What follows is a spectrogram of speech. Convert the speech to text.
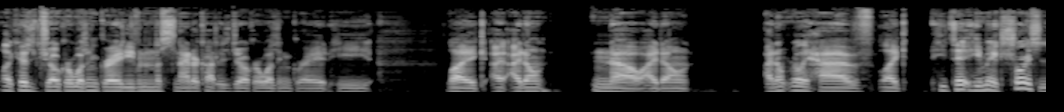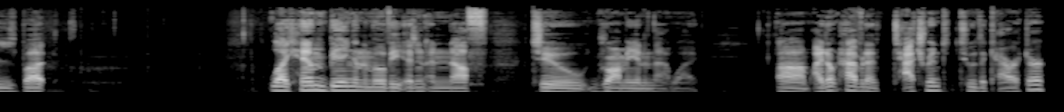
like his joker wasn't great. Even in the snyder cut his joker wasn't great. He like i, I don't know. I don't i don't really have like he ta- he makes choices, but like him being in the movie isn't enough to draw me in in that way. Um, I don't have an attachment to the character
